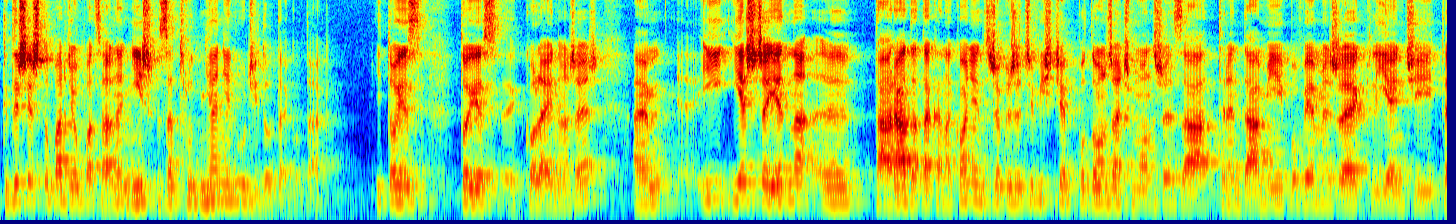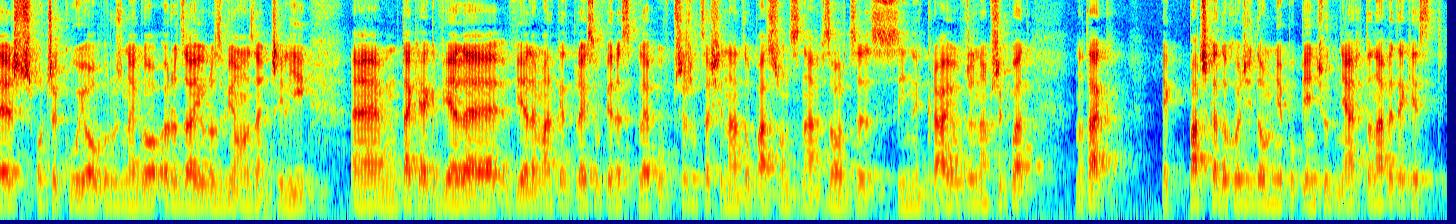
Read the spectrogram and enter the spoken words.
gdyż jest to bardziej opłacalne niż zatrudnianie ludzi do tego, tak. I to jest, to jest kolejna rzecz. I jeszcze jedna, y, ta rada taka na koniec, żeby rzeczywiście podążać mądrze za trendami, bo wiemy, że klienci też oczekują różnego rodzaju rozwiązań, czyli tak jak wiele, wiele marketplace'ów, wiele sklepów przerzuca się na to patrząc na wzorce z innych krajów, że na przykład, no tak, jak paczka dochodzi do mnie po pięciu dniach, to nawet jak jest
